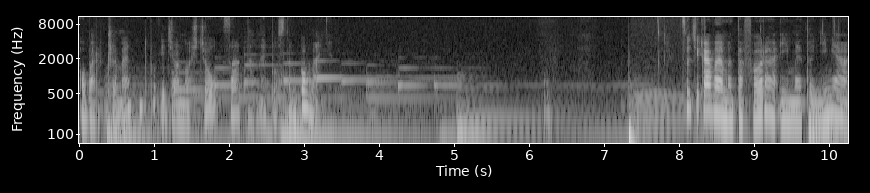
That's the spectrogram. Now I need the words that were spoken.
obarczymy odpowiedzialnością za dane postępowanie. Co ciekawe, metafora i metonimia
